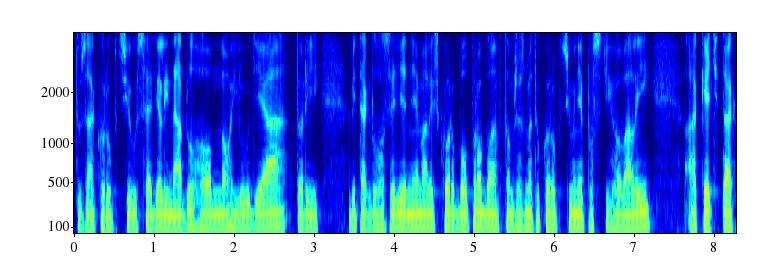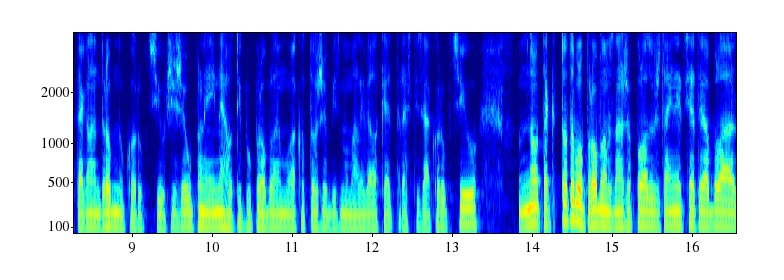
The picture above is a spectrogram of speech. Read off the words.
tu za korupciu sedeli na dlho mnohí ľudia, ktorí by tak dlho sedieť nemali. Skôr bol problém v tom, že sme tú korupciu nepostihovali a keď tak, tak len drobnú korupciu, čiže úplne iného typu problému ako to, že by sme mali veľké tresty za korupciu. No tak toto bol problém z nášho pohľadu, že tá iniciatíva bola e,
